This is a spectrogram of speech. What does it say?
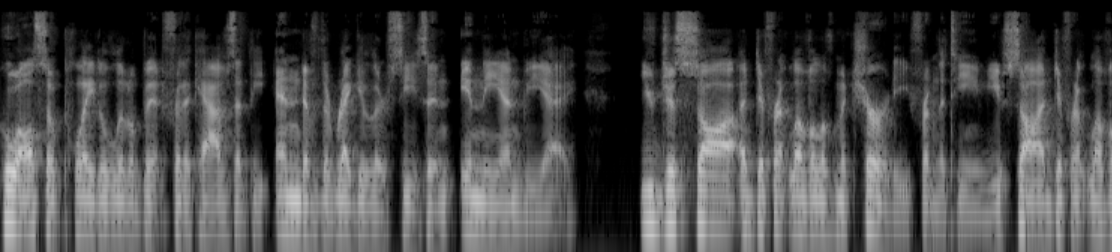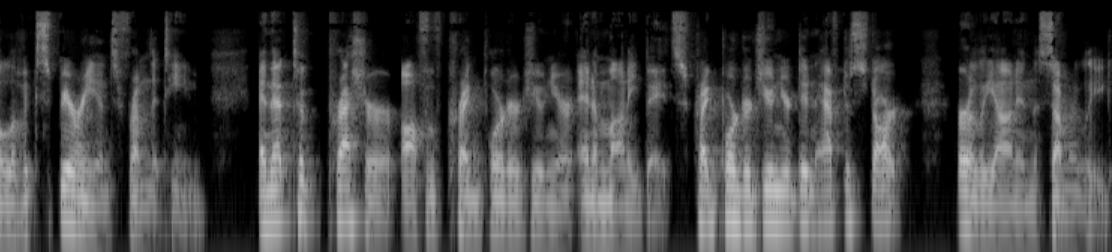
who also played a little bit for the Cavs at the end of the regular season in the NBA you just saw a different level of maturity from the team. You saw a different level of experience from the team. And that took pressure off of Craig Porter Jr. and Emoni Bates. Craig Porter Jr. didn't have to start early on in the summer league,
